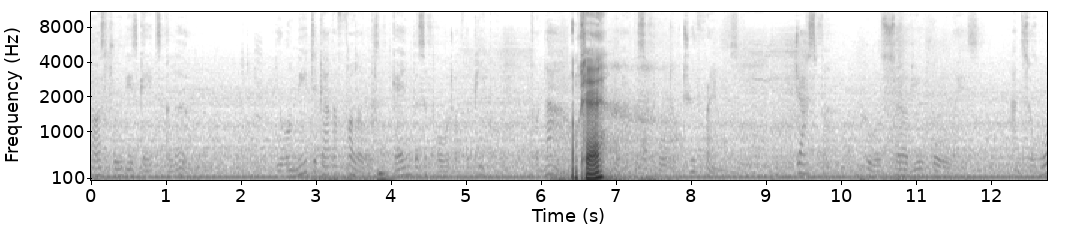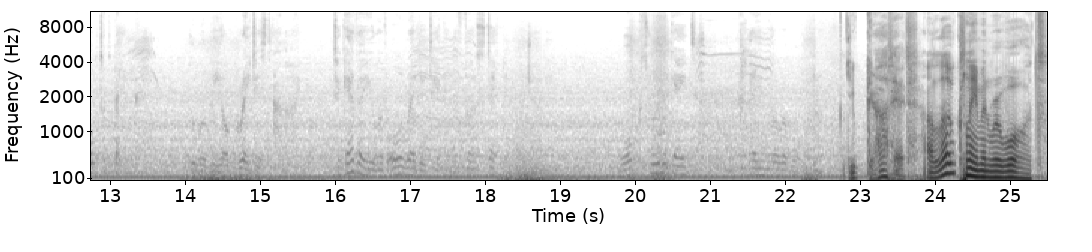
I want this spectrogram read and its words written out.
pass through these gates alone. You will need to gather followers and gain the support of the people. For now, okay. the support of two friends. Jasper, who will serve you always, and Sir Walter Beck, who will be your greatest ally. Together you have already taken the first step in your journey. Walk through the gate and claim your reward. You got it. I love claiming rewards.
